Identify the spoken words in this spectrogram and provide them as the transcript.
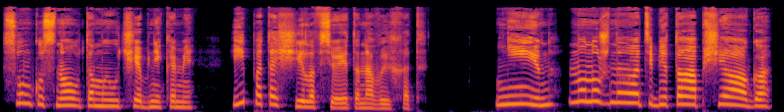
сумку с ноутом и учебниками и потащила все это на выход. «Нин, ну нужна тебе та общага!»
